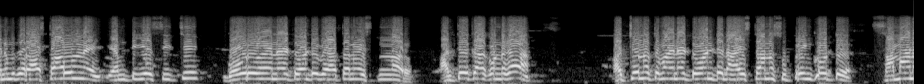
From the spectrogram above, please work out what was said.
ఎనిమిది రాష్ట్రాలని ఎంటీఎస్ ఇచ్చి గౌరవమైనటువంటి వేతనం ఇస్తున్నారు. అంతేకాకుండా అత్యున్నతమైనటువంటి న్యాయస్థానం సుప్రీంకోర్టు సమాన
